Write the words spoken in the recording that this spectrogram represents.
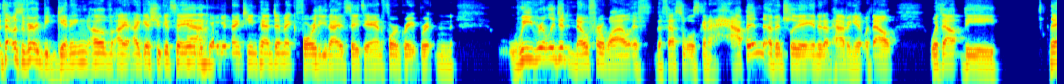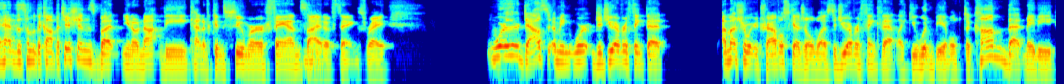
That was the very beginning of, I, I guess you could say, yeah. the COVID nineteen pandemic for the United States and for Great Britain. We really didn't know for a while if the festival was going to happen. Eventually, they ended up having it without without the they had the, some of the competitions, but you know, not the kind of consumer fan mm-hmm. side of things, right? Were there doubts? I mean, were did you ever think that? I'm not sure what your travel schedule was. Did you ever think that like you wouldn't be able to come? That maybe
